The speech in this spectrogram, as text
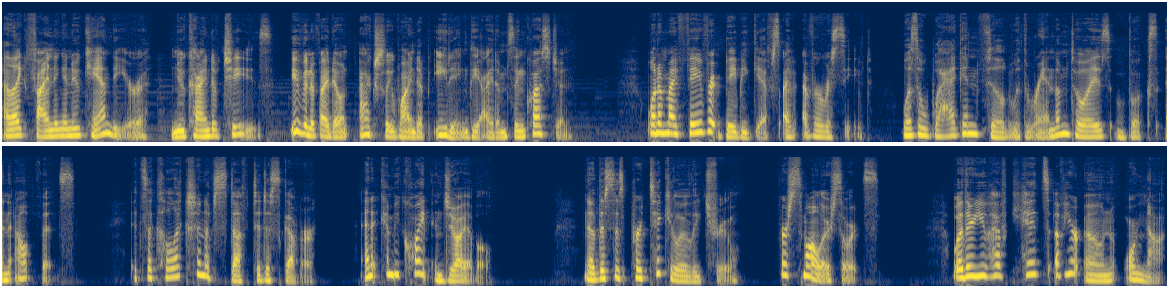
I like finding a new candy or a new kind of cheese, even if I don't actually wind up eating the items in question. One of my favorite baby gifts I've ever received was a wagon filled with random toys, books, and outfits. It's a collection of stuff to discover, and it can be quite enjoyable. Now, this is particularly true for smaller sorts. Whether you have kids of your own or not,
